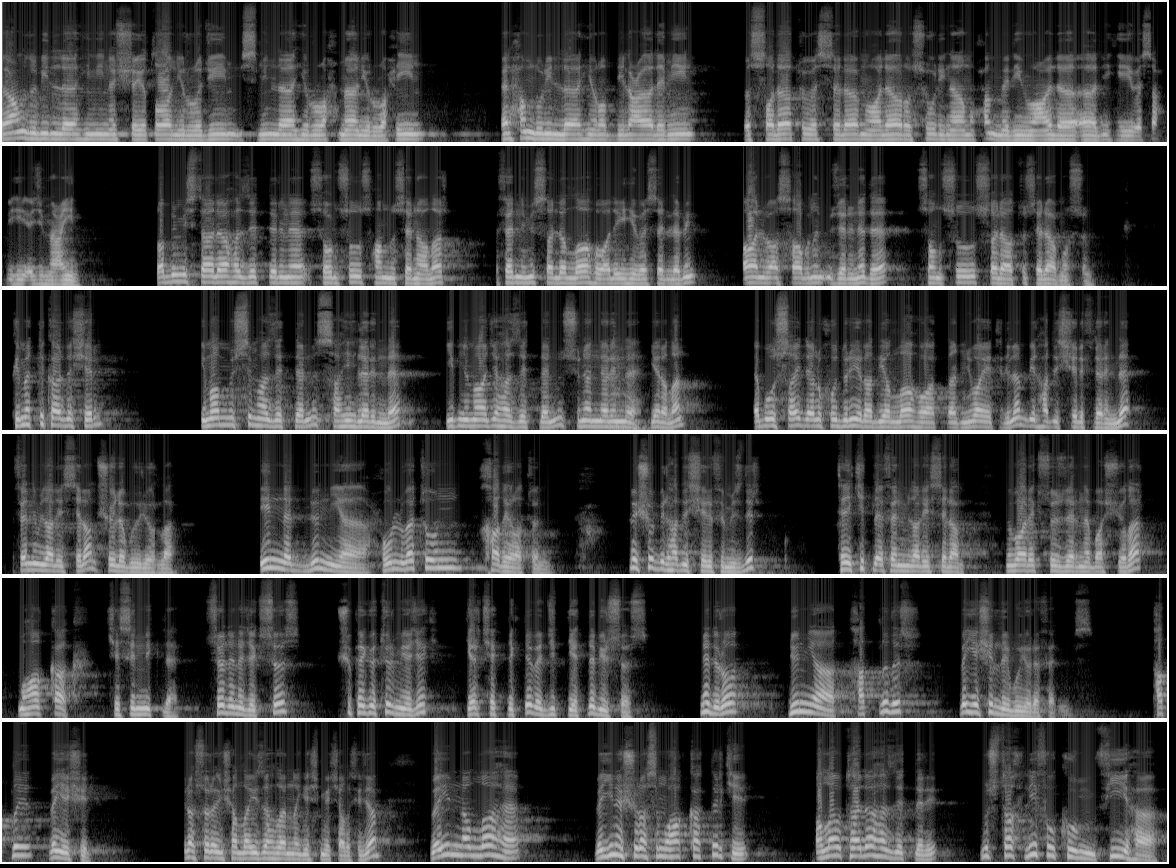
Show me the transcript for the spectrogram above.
أعوذ بالله من الشيطان الرجيم بسم الله الرحمن الرحيم الحمد لله رب العالمين والصلاة والسلام على رسولنا Muhammed وعلى آله ve sahbihi ecmaîn. Rabbimiz Teala Hazretlerine sonsuz hamdü senalar, Efendimiz sallallahu aleyhi ve sellemin al ve ashabının üzerine de sonsuz salatu selam olsun. Kıymetli kardeşlerim, İmam Müslim Hazretlerinin sahihlerinde, İbn Mace Hazretlerinin sünenlerinde yer alan Ebu Said el-Hudri radıyallahu anh'tan rivayet edilen bir hadis-i şeriflerinde Efendimiz Aleyhisselam şöyle buyuruyorlar. İnne dünya hulvetun hadiratun. Meşhur bir hadis-i şerifimizdir. Tekitle Efendimiz Aleyhisselam mübarek sözlerine başlıyorlar. Muhakkak, kesinlikle söylenecek söz şüphe götürmeyecek gerçeklikte ve ciddiyette bir söz. Nedir o? Dünya tatlıdır ve yeşildir buyuruyor Efendimiz. Tatlı ve yeşil. Biraz sonra inşallah izahlarına geçmeye çalışacağım. Ve innallâhe ve yine şurası muhakkaktır ki Allahu Teala Hazretleri mustahlifukum fiha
